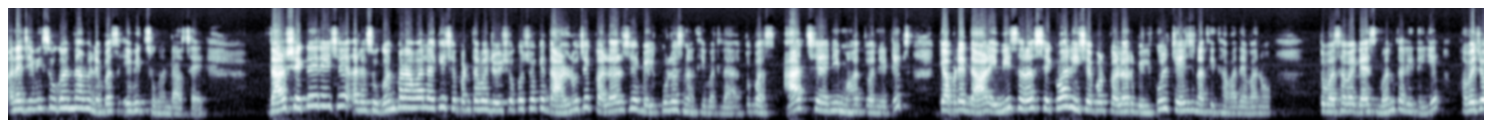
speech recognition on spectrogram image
અને જેવી સુગંધ આવે ને, બસ એવી જ સુગંધ આવશે. દાળ શેકાઈ રહી છે અને સુગંધ પણ આવવા લાગી છે, પણ તમે જોઈ શકો છો કે દાળનો જે કલર છે બિલકુલ જ નથી બદલાયો. તો બસ, આ જ છે એની મહત્વની ટિપ્સ કે આપણે દાળ એવી સરસ શેકવાની છે, પણ કલર બિલકુલ ચેન્જ નથી થવા દેવાનો. તો બસ હવે ગેસ બંધ કરી દઈએ. હવે જો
